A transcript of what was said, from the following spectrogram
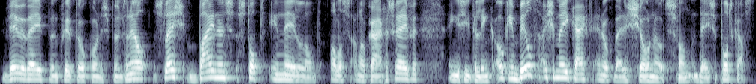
www.cryptocorners.nl slash Binance stopt in Nederland. Alles aan elkaar geschreven. En je ziet de link ook in beeld als je meekijkt en ook bij de show notes van deze podcast.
